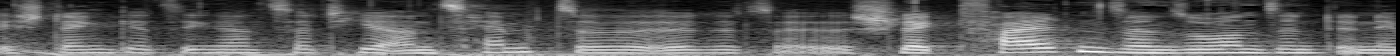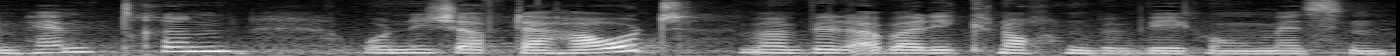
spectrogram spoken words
ich denke jetzt die ganze Zeit hier ans Hemd, es äh, schlägt Falten, Sensoren sind in dem Hemd drin und nicht auf der Haut. Man will aber die Knochenbewegung messen.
